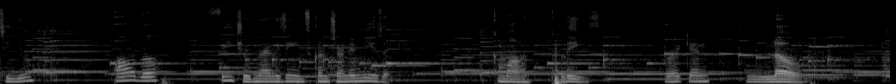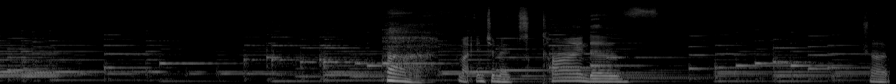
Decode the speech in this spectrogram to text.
to you all the featured magazines concerning music. Come on, please, freaking load. My internet's kind of trying to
